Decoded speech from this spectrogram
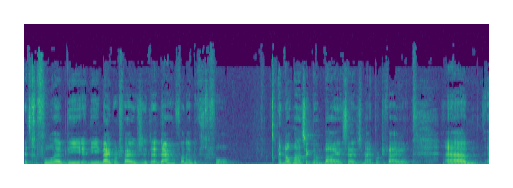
het gevoel heb die, die in mijn portefeuille zitten, daarvan heb ik het gevoel. En nogmaals, ik ben biased, dat is mijn portefeuille. Um, uh,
